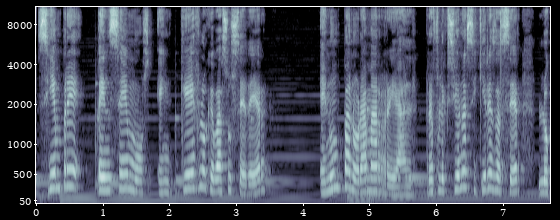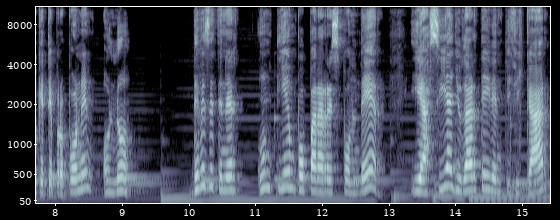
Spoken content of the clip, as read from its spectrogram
siempre pensemos en qué es lo que va a suceder en un panorama real. Reflexiona si quieres hacer lo que te proponen o no. Debes de tener un tiempo para responder y así ayudarte a identificar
